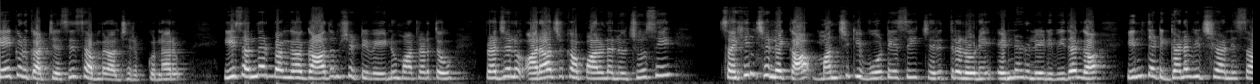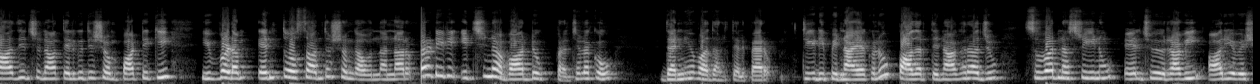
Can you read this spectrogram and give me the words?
కేకులు కట్ చేసి సంబరాలు జరుపుకున్నారు. ఈ సందర్భంగా గాదం శెట్టి వేణు మాట్లాడుతూ ప్రజలు అరాచక పాలనను చూసి సహించలేక మంచికి ఓటేసి చరిత్రలోనే ఎన్నడూ లేని విధంగా ఇంతటి ఘన విజయాన్ని సాధించిన తెలుగుదేశం పార్టీకి ఇవ్వడం ఎంతో సంతోషంగా ఉందన్నారు. పార్టీని ఇచ్చిన వార్డు ప్రజలకు ధన్యవాదాలు తెలిపారు. టీడీపీ నాయకులు పాదర్తి నాగరాజు సువర్ణ శ్రీను ఎల్జు రవి ఆర్యవేశ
